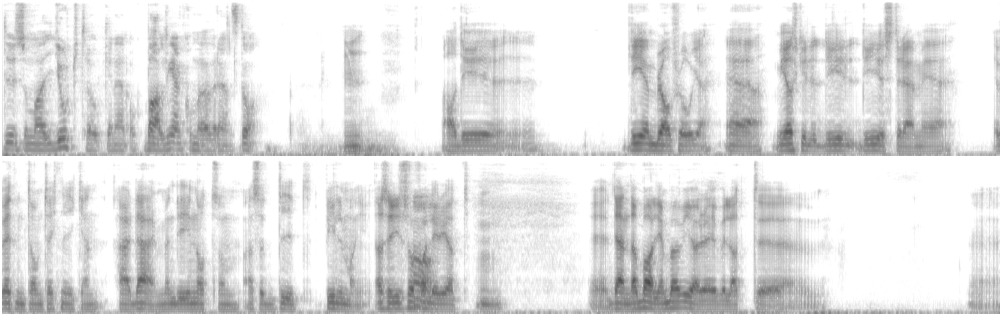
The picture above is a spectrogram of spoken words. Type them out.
du som har gjort tokenen och baljan komma överens då? Mm. Ja, det är, det är en bra fråga. Men jag skulle, det är just det där med, jag vet inte om tekniken är där, men det är något som, alltså dit vill man ju. Alltså i så Ja. fall är det ju att mm. eh, det enda baljan behöver göra är väl att eh, eh,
